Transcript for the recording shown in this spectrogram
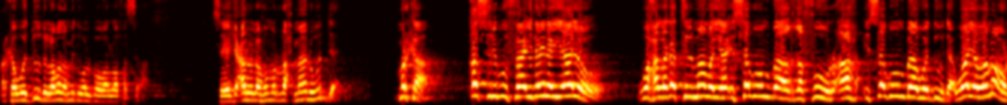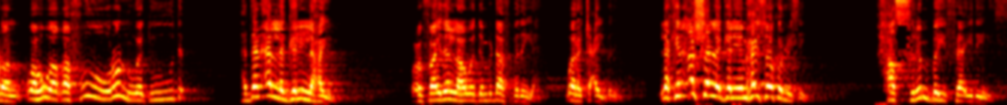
Marka waduud labada mid walba waa loo fasiraa sayajcalu lahum araxmaanu wudda. Marka qasri buu faa'iidaynayaayo waxaa laga tilmaamayaa isaguunbaa ghafuur ah isaguunbaa waduuda waayo lama odhan wa huwa ghafuurun waduud. Haddaan alla gelin lahayn wuxuu faa'iidayn lahaa waa dembidhaaf badan yahay waana jacayl badan yahay. Laakiin ashan la geliyey maxay soo kordhisay? Xasrin bay faa'iidaynaysa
